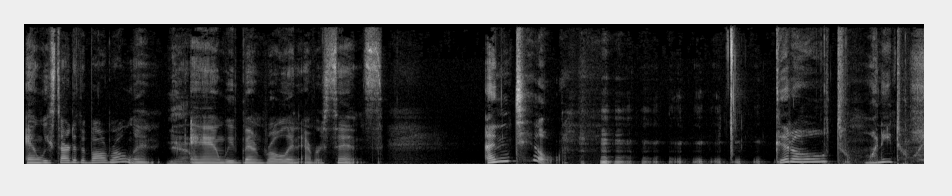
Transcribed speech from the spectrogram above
and we started the ball rolling. Yeah. And we've been rolling ever since. Until good old 2020.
